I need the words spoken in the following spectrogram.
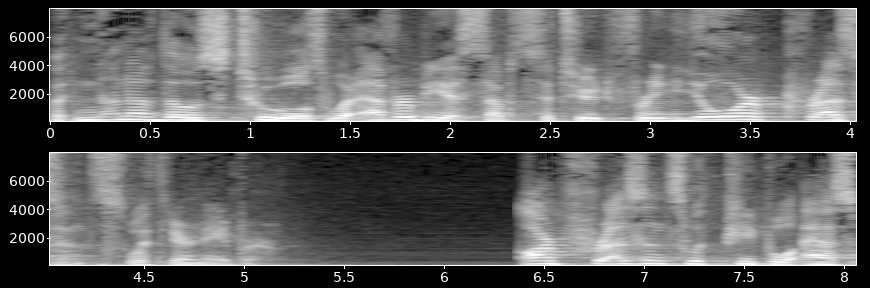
But none of those tools will ever be a substitute for your presence with your neighbor. Our presence with people as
